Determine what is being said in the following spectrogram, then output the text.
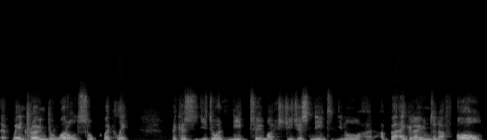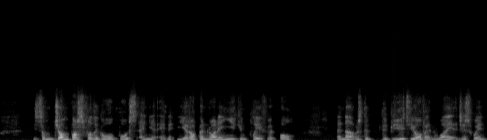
it went round the world so quickly because you don't need too much. You just need, you know, a, a bit of ground and a ball, some jumpers for the goalposts, and, and you're up and running. You can play football, and that was the, the beauty of it and why it just went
